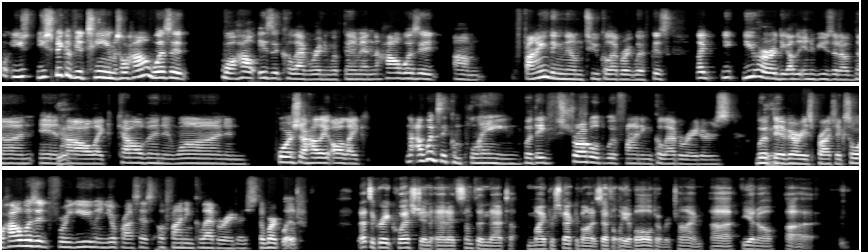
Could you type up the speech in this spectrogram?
Well, you you speak of your team, so how was it? Well, how is it collaborating with them, and how was it um, finding them to collaborate with? Because like you, you heard the other interviews that I've done and yeah. how like Calvin and Juan and Portia, how they all like I wouldn't say complained, but they've struggled with finding collaborators with yeah. their various projects. So how was it for you in your process of finding collaborators to work with? That's a great question, and it's something that my perspective on has definitely evolved over time. Uh, you know, uh,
